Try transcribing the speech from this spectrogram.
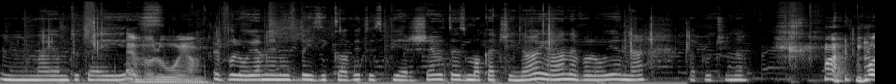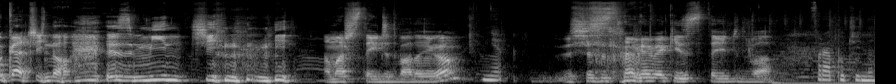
mm, mają tutaj... Ewoluują. Ewoluują, i on jest basicowy, to jest pierwsze, to jest mochaccino i on ewoluuje na cappuccino. Mochaccino. To jest min cin min. A masz stage 2 do niego? Nie, Się zastanawiam jaki jest stage 2. frappuccino.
